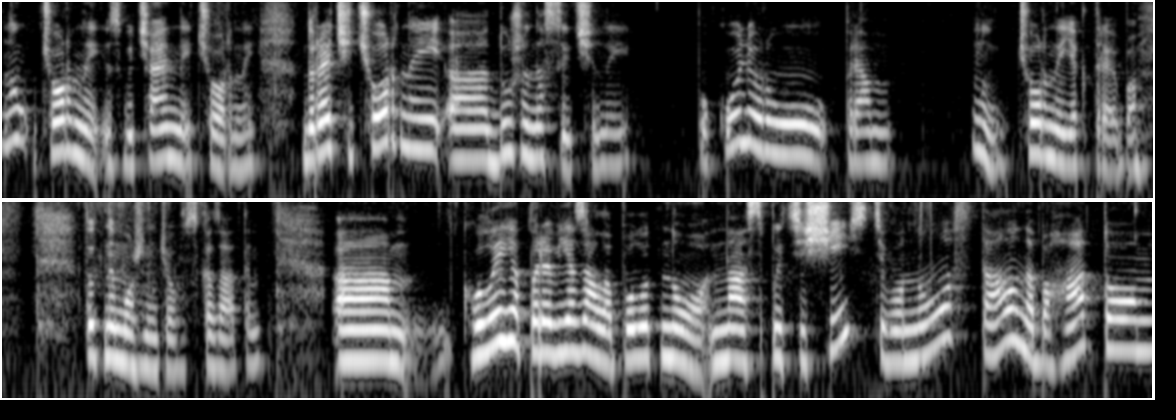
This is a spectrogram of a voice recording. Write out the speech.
Ну, чорний, звичайний чорний. До речі, чорний е, дуже насичений. По кольору, прям ну, чорний як треба. Тут не можу нічого сказати. Коли я перев'язала полотно на спиці 6, воно стало набагато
